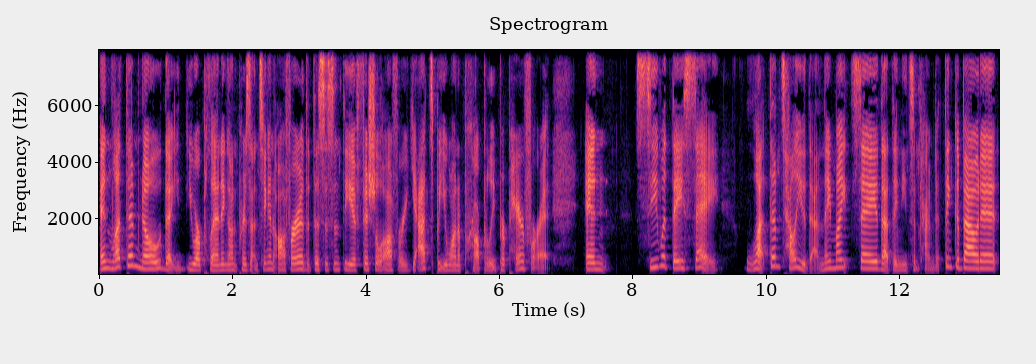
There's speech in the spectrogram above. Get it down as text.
And let them know that you are planning on presenting an offer, that this isn't the official offer yet, but you want to properly prepare for it. And see what they say. Let them tell you then. They might say that they need some time to think about it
